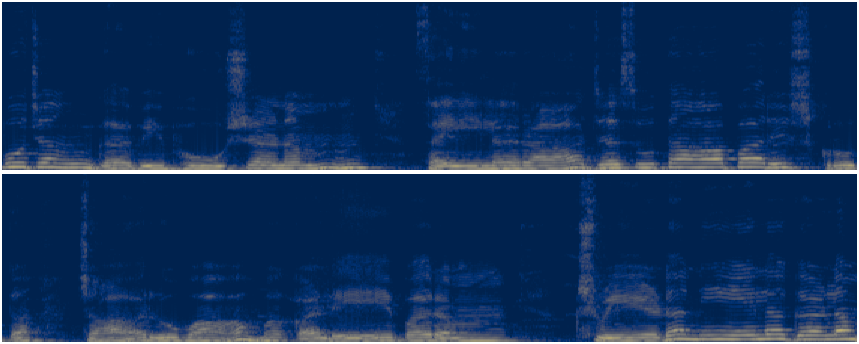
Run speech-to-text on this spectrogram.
भुजङ्गविभूषणं शैलराजसुतापरिष्कृत चारुवामकलेबरं क्ष्वेडनीलगलं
